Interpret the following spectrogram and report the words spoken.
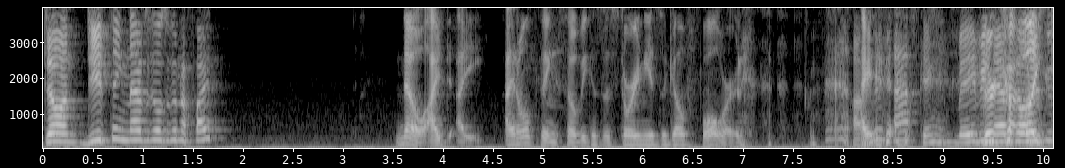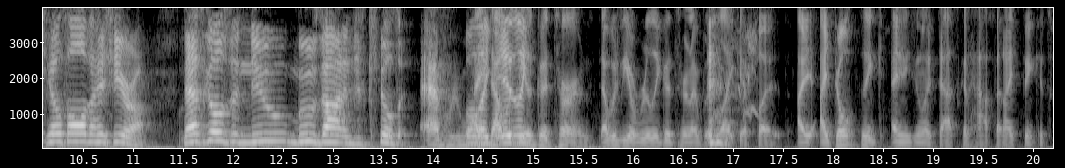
Dylan, do you think Nezuko's gonna fight? No, I, I, I don't think so because the story needs to go forward. I'm I- just asking. Maybe They're Nezuko ki- like- just kills all the Hashira. Nezuko's the new moves on and just kills everyone. Well, Like, like, that it- would be like- a good turn. That would be a really good turn. I would like it, but I, I don't think anything like that's gonna happen. I think it's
